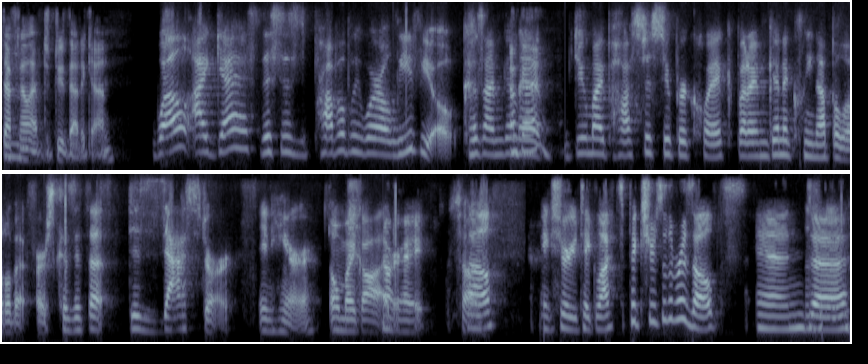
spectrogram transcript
definitely have to do that again. Well, I guess this is probably where I'll leave you because I'm going to Okay. do my pasta super quick, but I'm going to clean up a little bit first because it's a disaster in here. Oh my God. All right. So, Well, Make sure you take lots of pictures of the results. And, uh,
